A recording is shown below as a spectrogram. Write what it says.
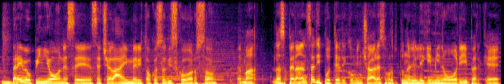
breve opinione se, se ce l'hai in merito a questo discorso. Ma la speranza di poter ricominciare, soprattutto nelle leghe minori, perché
